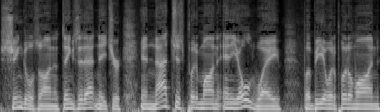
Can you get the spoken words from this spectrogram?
shingles on and things of that nature, and not just put them on any old way, but be able to put them on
